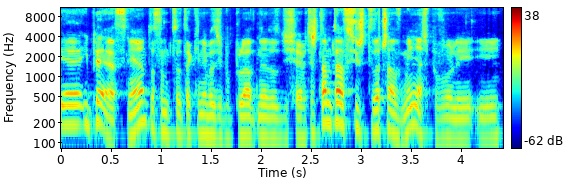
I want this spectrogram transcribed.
e, IPS, nie? To są te takie najbardziej popularne do dzisiaj. Chociaż tam teraz już to zaczyna zmieniać powoli i...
